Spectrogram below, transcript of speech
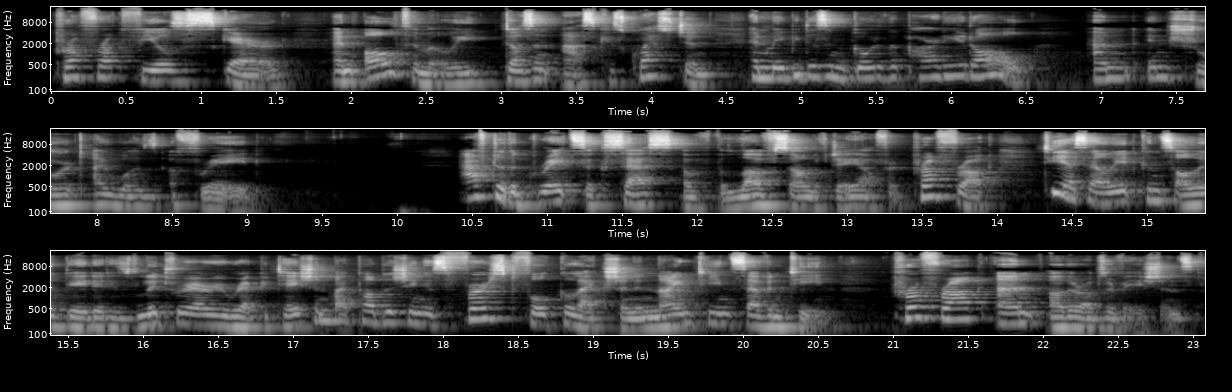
Prufrock feels scared and ultimately doesn't ask his question and maybe doesn't go to the party at all. And in short, I was afraid. After the great success of the love song of J. Alfred Prufrock, T.S. Eliot consolidated his literary reputation by publishing his first full collection in 1917, Prufrock and Other Observations,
